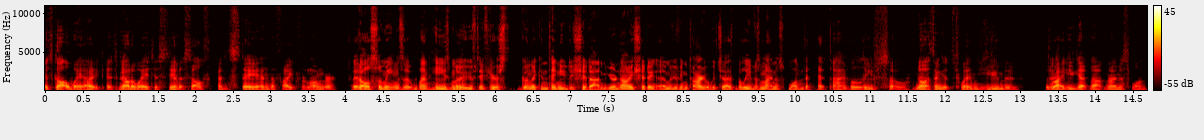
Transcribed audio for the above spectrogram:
it's got a way out. It's Yeah. got a way to save itself and stay in the fight for longer. It also means that when he's moved, if you're going to continue to shoot at him, you're now shooting at a moving target, which I believe is minus one to hit. I believe so. No, I think it's when you move that Right. you get that minus one.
